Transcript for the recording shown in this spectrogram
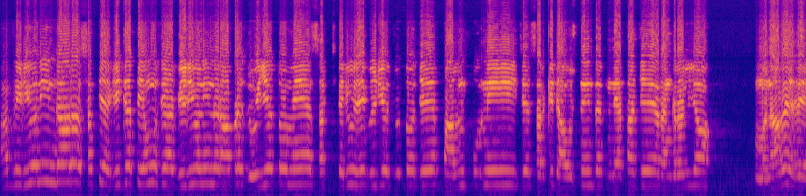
આ વિડીયોની અંદર સત્ય હકીકત એવું છે, આ વિડીયોની અંદર આપણે જોઈએ તો મેં સર્ચ કર્યું છે, વીડિયો જોતો જે પાલનપુરની જે સર્કિટ હાઉસની અંદર નેતા જે રંગરલીઓ મનાવે છે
